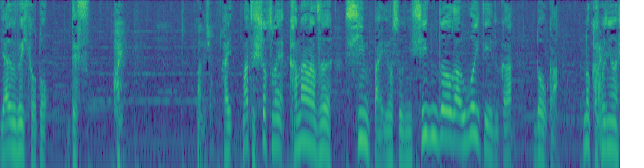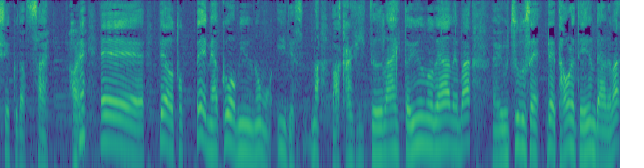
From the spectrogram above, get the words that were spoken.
やるべきことです。はい。なんでしょう？はい。まず一つ目、必ず心肺、要するに心臓が動いているかどうかの確認をしてください。はい。ね、えー、手を取って脈を見るのもいいです。まあ、わかりづらいというのであれば、えーうつ伏せで倒れているんであれば、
